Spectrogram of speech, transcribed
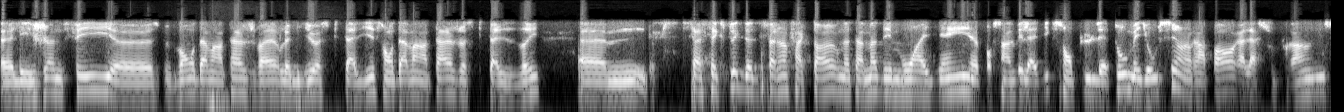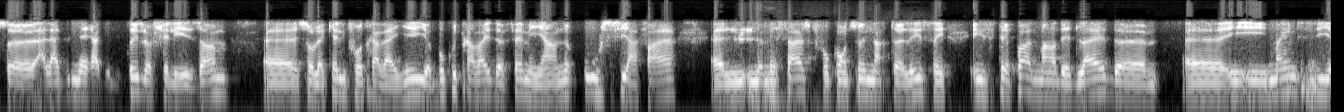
les jeunes filles vont davantage vers le milieu hospitalier, sont davantage hospitalisées. Euh, ça s'explique de différents facteurs, notamment des moyens pour s'enlever la vie qui sont plus létaux, mais il y a aussi un rapport à la souffrance, euh, à la vulnérabilité là, chez les hommes. Euh, sur lequel il faut travailler. Il y a beaucoup de travail de fait, mais il y en a aussi à faire. le message qu'il faut continuer de marteler, c'est n'hésitez pas à demander de l'aide. Et, même si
